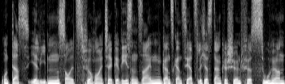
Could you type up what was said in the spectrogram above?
Und das, ihr Lieben, soll's für heute gewesen sein. Ganz, ganz herzliches Dankeschön fürs Zuhören.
